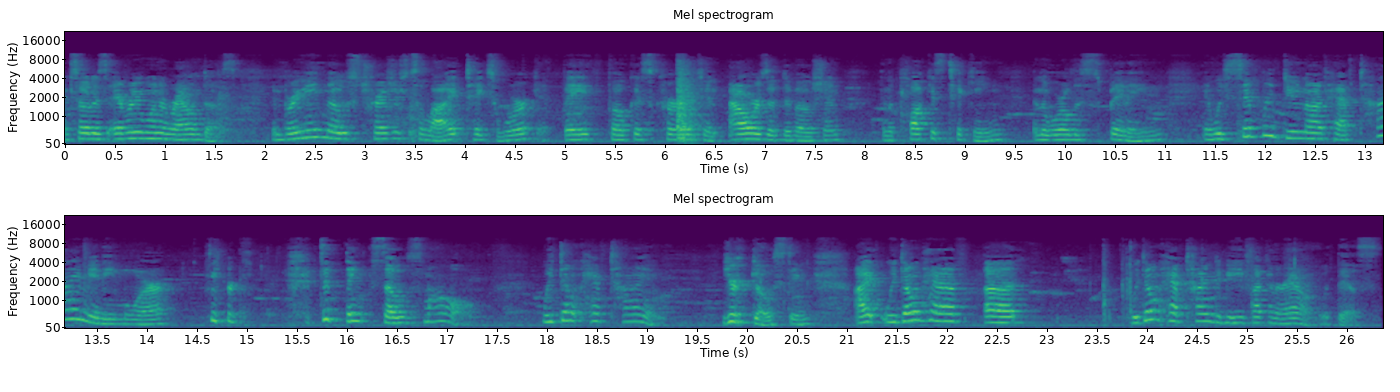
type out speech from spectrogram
and so does everyone around us. And bringing those treasures to light takes work, faith, focus, courage, and hours of devotion. And the clock is ticking, and the world is spinning, and we simply do not have time anymore to think so small. We don't have time. You're ghosting. I. We don't have. Uh, we don't have time to be fucking around with this.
